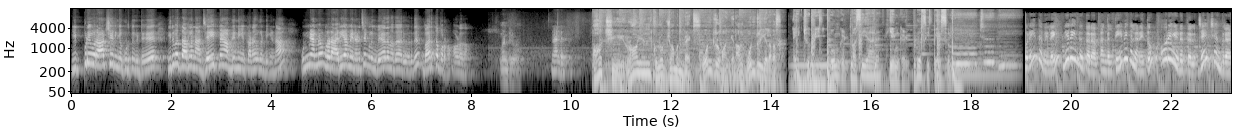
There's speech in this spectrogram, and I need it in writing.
இப்படி ஒரு ஆட்சியை நீங்கள் கொடுத்துக்கிட்டு இருபத்தாறில் நான் ஜெயிப்பேன் அப்படின்னு நீங்கள் கனவு கண்டிங்கன்னா உண்மையாலுமே உங்களோட அறியாமை நினச்சி எங்களுக்கு வேதனை தான் வருது. வருத்தப்படுறோம். அவ்வளோதான் நன்றி மேம். நன்றி. Aachi royal gulab jamun packs. ஒன்று வாங்கினால் ஒன்று இலவசம். ஏ டு பி உங்கள் பசியார எங்கள் ருசி பேசும். குறைந்த விலை நிறைந்த தரம். தங்கள் தேவைகள் அனைத்தும் ஒரே இடத்தில். ஜெயச்சந்திரன்.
